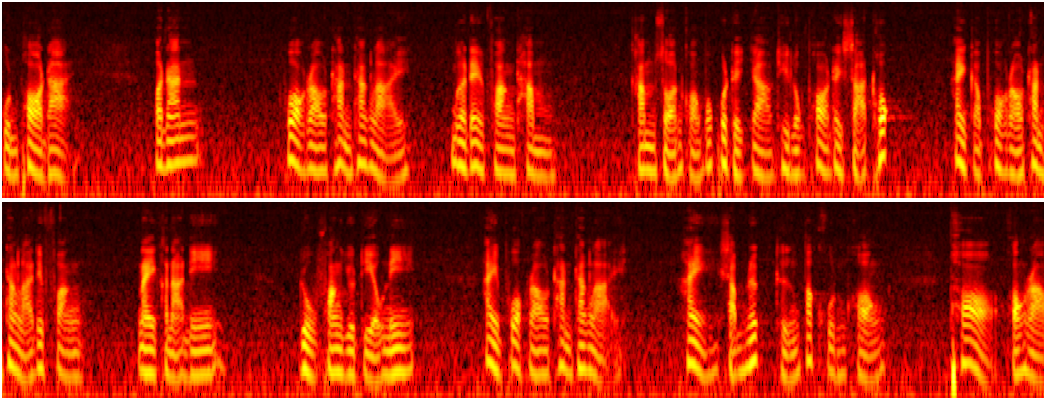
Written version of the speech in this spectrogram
คุณพ่อได้ เพราะนั้นพวกเราท่านทั้งหลายเมื่อได้ฟังธรรม คำสอนของพระพุทธเจ้าที่หลวงพ่อได้สาธก ให้กับพวกเราท่านทั้งหลายได้ฟังในขณะนี้ อยู่ฟังอยู่เดี๋ยวนี้ ให้พวกเราท่านทั้งหลาย ให้สำนึกถึงพระคุณของพ่อของเรา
